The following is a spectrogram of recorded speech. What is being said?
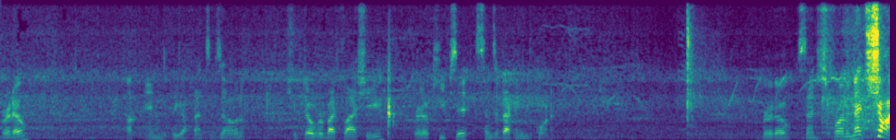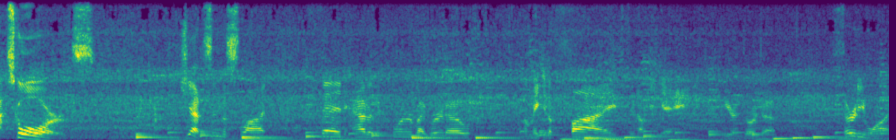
Brito up into the offensive zone. Shipped over by Flashee. Berto keeps it, sends it back into the corner. Berto sends it front of the net. Shot scores! Jets in the slot. Fed out of the corner by Berto. I'll make it a 5 to nothing game here in Georgia. 31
